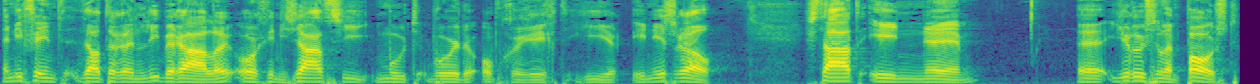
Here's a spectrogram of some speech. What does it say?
En die vindt dat er een liberale organisatie moet worden opgericht hier in Israël. Staat in uh, uh, Jeruzalem Post.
